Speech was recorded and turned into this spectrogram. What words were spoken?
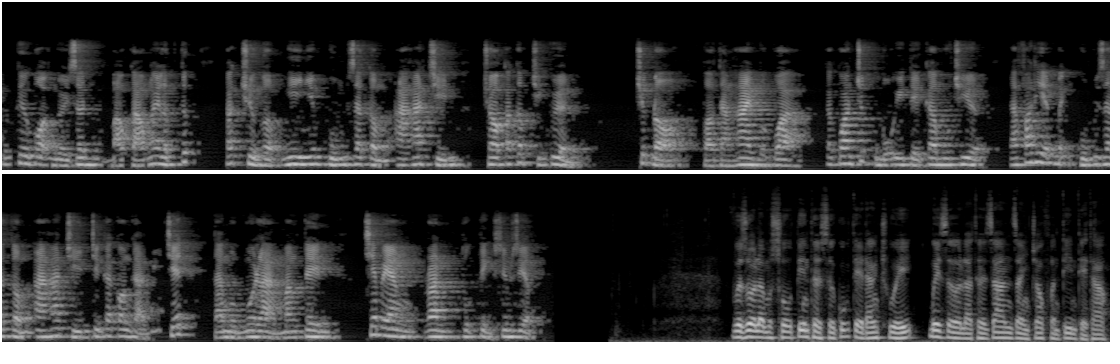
cũng kêu gọi người dân báo cáo ngay lập tức các trường hợp nghi nhiễm cúm gia cầm AH9 cho các cấp chính quyền. Trước đó, vào tháng 2 vừa qua, các quan chức của Bộ Y tế Campuchia đã phát hiện bệnh cúm gia cầm AH9 trên các con gà bị chết tại một ngôi làng mang tên chepeng Ran thuộc tỉnh Siem Reap. Vừa rồi là một số tin thời sự quốc tế đáng chú ý, bây giờ là thời gian dành cho phần tin thể thao.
